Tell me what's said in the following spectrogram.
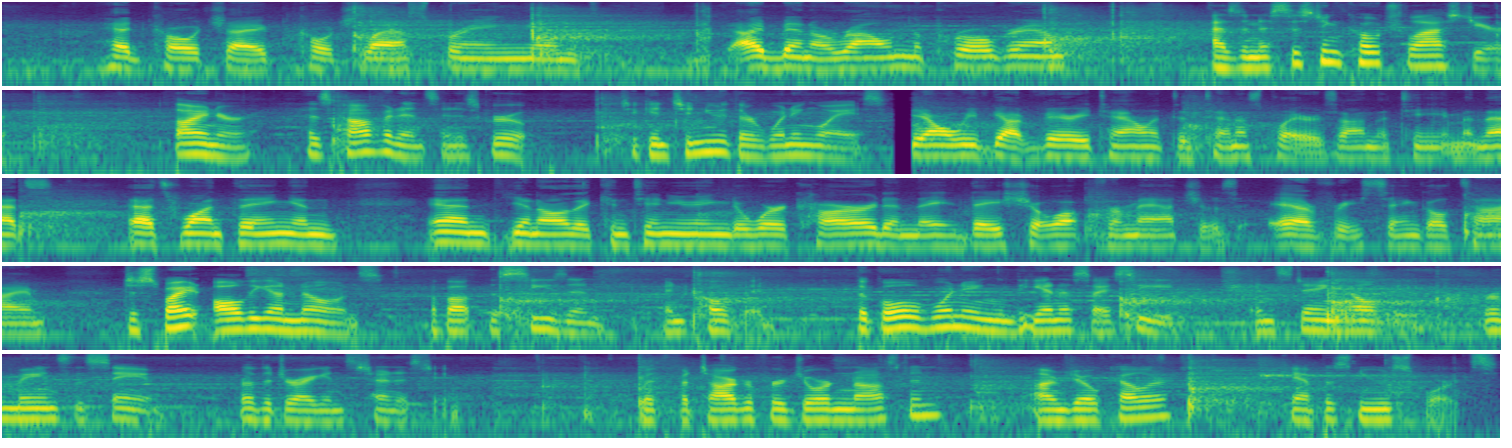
head coach, I coached last spring and I've been around the program. As an assistant coach last year, Thiner has confidence in his group to continue their winning ways. You know, we've got very talented tennis players on the team and that's that's one thing and and you know they're continuing to work hard and they, they show up for matches every single time. Despite all the unknowns about the season and COVID, the goal of winning the NSIC and staying healthy remains the same for the Dragons tennis team. With photographer Jordan Austen, I'm Joe Keller, Campus News Sports.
